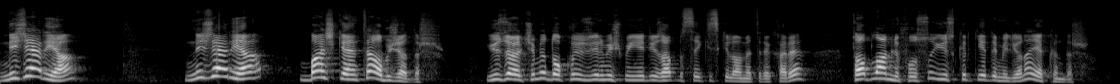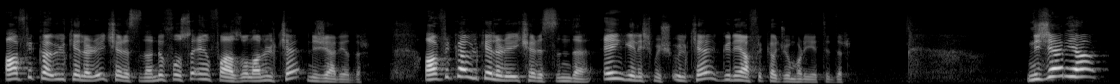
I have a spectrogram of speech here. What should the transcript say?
Nijerya, Nijerya başkenti Abuja'dır. Yüz ölçümü 923.768 kilometre kare. Toplam nüfusu 147 milyona yakındır. Afrika ülkeleri içerisinde nüfusu en fazla olan ülke Nijerya'dır. Afrika ülkeleri içerisinde en gelişmiş ülke Güney Afrika Cumhuriyeti'dir. Nijerya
